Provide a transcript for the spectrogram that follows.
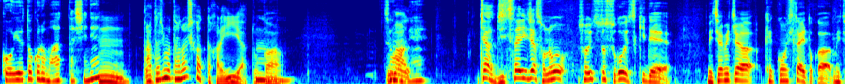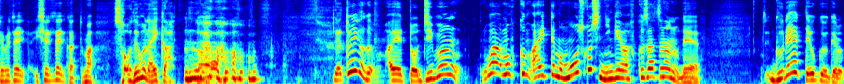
こういうところもあったしね、うん、私も楽しかったからいいやとか、そうまあね、じゃあ実際にじゃあそのそいつとすごい好きでめちゃめちゃ結婚したいとかめちゃめちゃ一緒にいたいとかってまあそうでもないかとか でとにかく、えー、と自分はも含む相手ももう少し人間は複雑なのでグレーってよく言うけど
